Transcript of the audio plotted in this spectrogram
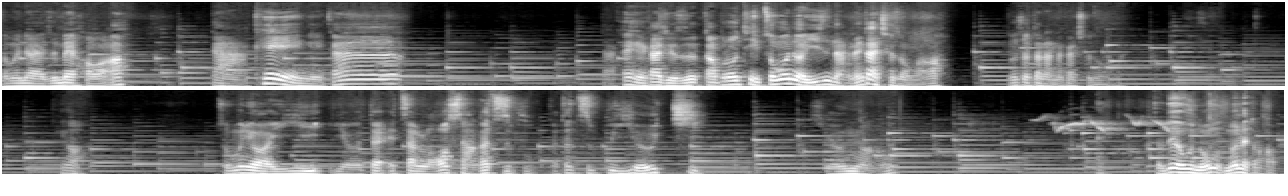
啄木鸟还是蛮好个啊！打开眼界，打开眼界就是讲拨侬听，啄木鸟伊是哪能介吃虫个啊？侬晓得哪能介吃虫伐？听哦，啄木鸟伊有得一只老长个嘴巴，搿只嘴巴有尖又硬。哎，搿段闲话侬侬来读好伐？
